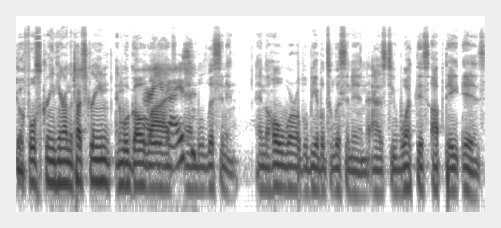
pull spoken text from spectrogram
go full screen here on the touchscreen and we'll go Sorry, live and we'll listen in. And the whole world will be able to listen in as to what this update is.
